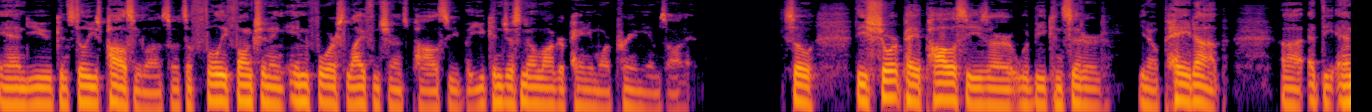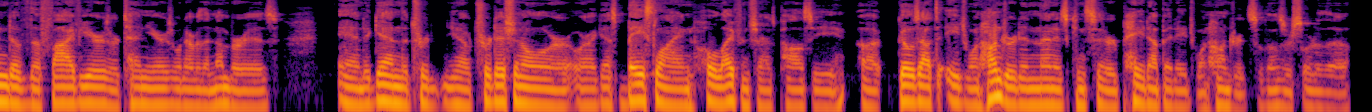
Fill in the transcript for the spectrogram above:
and you can still use policy loans. So it's a fully functioning in force life insurance policy, but you can just no longer pay any more premiums on it. So these short pay policies are would be considered, you know, paid up uh, at the end of the five years or ten years, whatever the number is. And again, the you know traditional or or I guess baseline whole life insurance policy uh, goes out to age 100 and then is considered paid up at age 100. So those are sort of the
